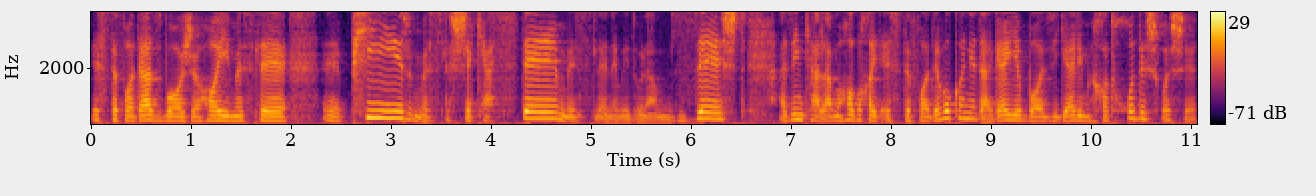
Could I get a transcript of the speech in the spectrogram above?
استفاده از واجه هایی مثل پیر مثل شکسته مثل نمی‌دونم زشت از این کلمه ها بخواید استفاده بکنید. اگر یه بازیگری می‌خواد خودش باشه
